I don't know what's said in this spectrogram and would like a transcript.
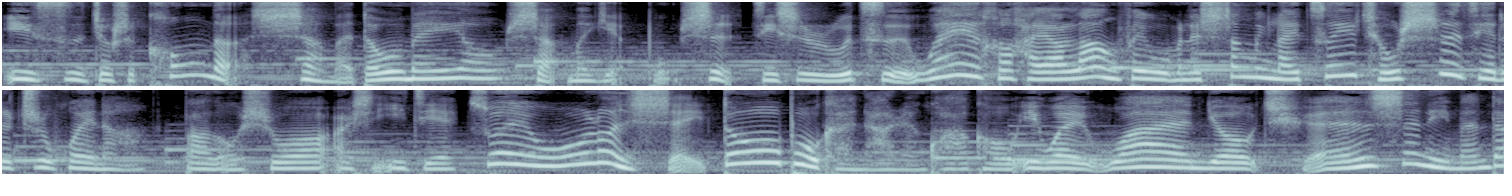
意思就是空的，什么都没有，什么也不是。即使如此，为何还要浪费我们的生命来追求世界的智慧呢？保罗说，二十一节，所以无论谁都不可拿人夸口，因为万有全是你们的。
